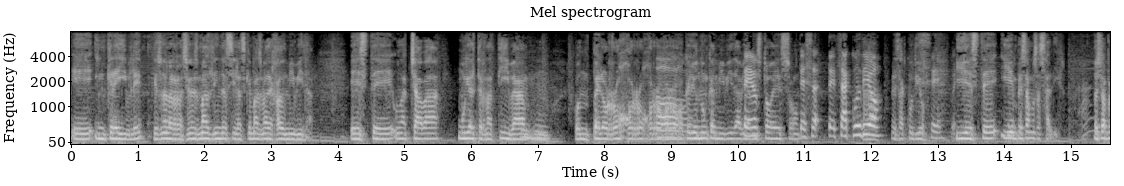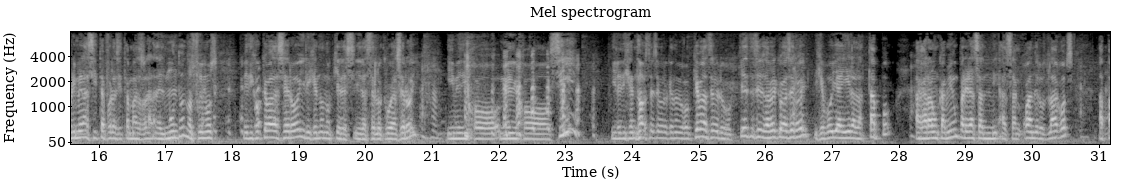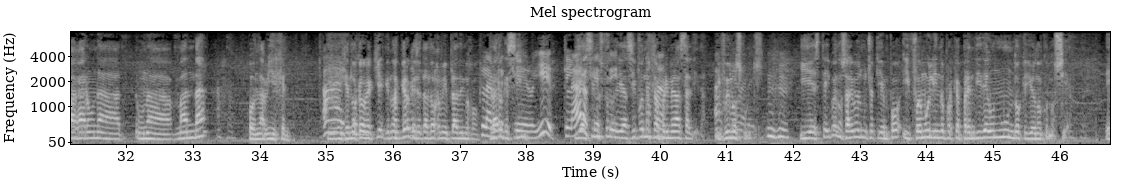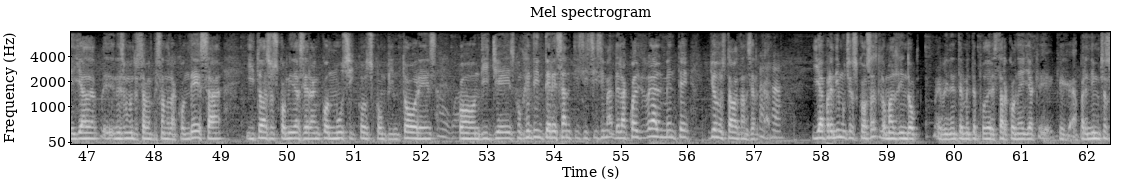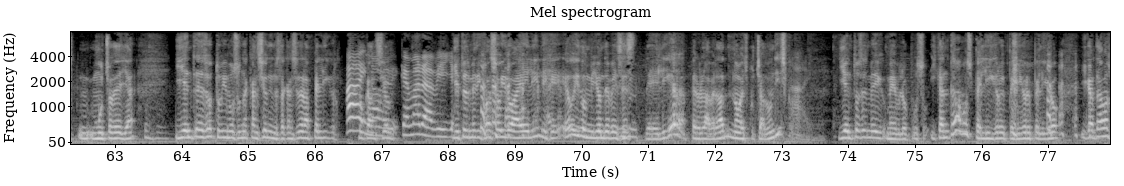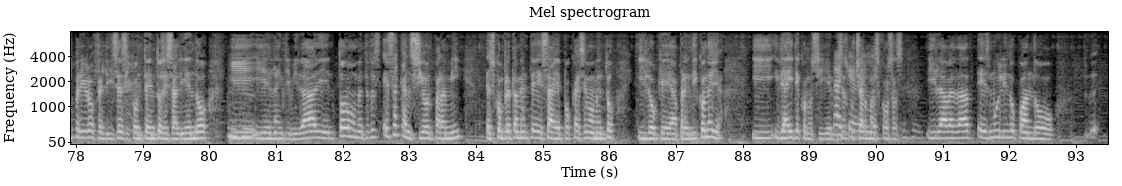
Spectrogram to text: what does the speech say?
eh, increíble, que es una de las relaciones más lindas y las que más me ha dejado en mi vida. Este, una chava muy alternativa, mm, con pelo rojo, rojo, rojo, Oh. rojo, que yo nunca en mi vida había visto eso. Te, sa- te sacudió. Ah, me sacudió. Sí, pues. Y este, y empezamos a salir. Nuestra primera cita fue la cita más rara del mundo. Nos fuimos, me dijo, ¿qué vas a hacer hoy? Y le dije, no, no quieres ir a hacer lo que voy a hacer hoy. Ajá. Y me dijo, me dijo, sí. Y le dije, no, estoy seguro que no. Me dijo, ¿qué vas a hacer hoy? Le digo, ¿quieres decir, saber qué va a hacer hoy? Dije, voy a ir a la Tapo, a agarrar un camión para ir a San, a San Juan de los Lagos, a pagar una, una manda con la Virgen. Y Ay, dije, no creo que, no quiero que se te antoje mi plan. Y me dijo, Claro, claro, que, que, sí. quiero ir, claro y, así que nos sí. y así fue nuestra Ajá. primera salida. Y Ay, qué fuimos juntos. Ujú. Y este, y bueno, salimos mucho tiempo y fue muy lindo porque aprendí de un mundo que yo no conocía. Ella en ese momento estaba empezando la condesa y todas sus comidas eran con músicos, con pintores, Oh, wow. con DJs, con gente interesantísima, de la cual realmente yo no estaba tan cercano. Y aprendí muchas cosas, lo más lindo, evidentemente, poder estar con ella, que, que aprendí muchas, mucho de ella. Y entre eso tuvimos una canción y nuestra canción era Peligro. Ay, tu no, canción. qué maravilla. Y entonces me dijo, ¿has oído a Eli? Le dije, he oído un millón de veces de Eli Guerra, pero la verdad no he escuchado un disco. Ay, Y entonces me, me lo puso. Y cantábamos peligro y peligro y peligro. y cantábamos peligro felices y contentos y saliendo y, y en la intimidad y en todo momento. Entonces esa canción para mí es completamente esa época, ese momento y lo que aprendí con ella. Y, y de ahí te conocí, empecé Ay, a escuchar más cosas. Y la verdad es muy lindo cuando,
